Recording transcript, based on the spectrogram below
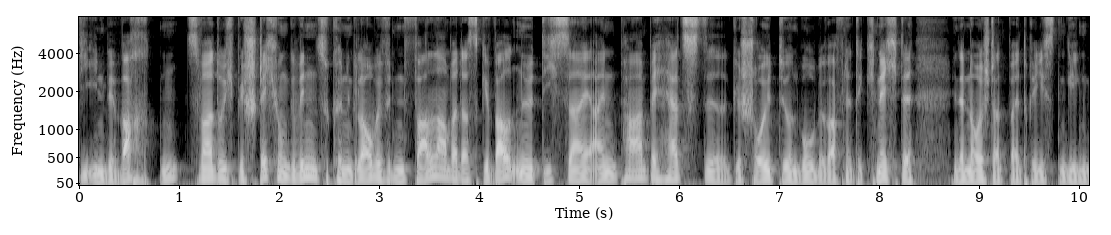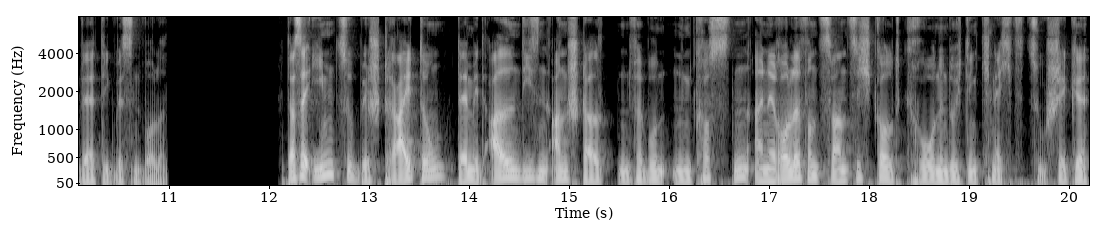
die ihn bewachten, zwar durch Bestechung gewinnen zu können glaube für den Fall, aber dass Gewalt nötig sei, ein paar beherzte, gescheute und wohlbewaffnete Knechte in der Neustadt bei Dresden gegenwärtig wissen wolle. Dass er ihm zur Bestreitung der mit allen diesen Anstalten verbundenen Kosten eine Rolle von 20 Goldkronen durch den Knecht zuschicke,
